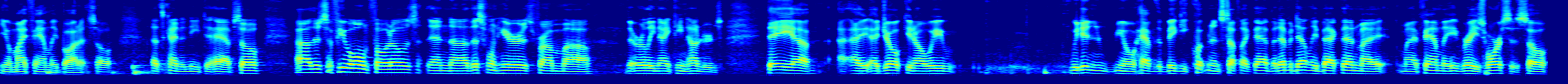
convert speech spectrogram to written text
you know, my family bought it. So that's kind of neat to have. So uh, there's a few old photos, and uh, this one here is from uh, the early 1900s. They, uh, I, I, joke, you know, we we didn't, you know, have the big equipment and stuff like that, but evidently back then my my family raised horses, so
